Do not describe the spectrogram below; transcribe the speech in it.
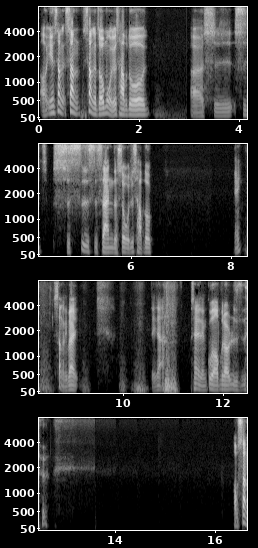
哦，因为上个上上个周末我就差不多呃十十十四十三的时候我就差不多，哎，上个礼拜，等一下，我现在有点过到不知道日子。哦，上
